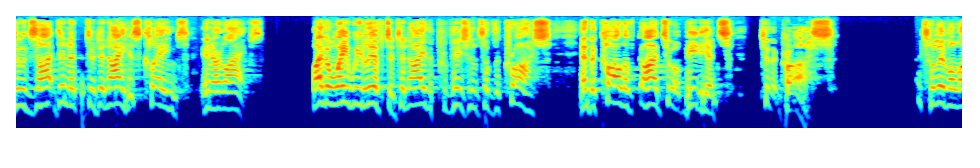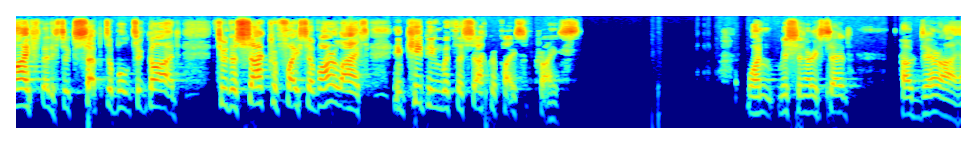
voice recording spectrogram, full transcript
to, exo- to deny his claims in our lives. By the way we live, to deny the provisions of the cross and the call of God to obedience to the cross. To live a life that is acceptable to God through the sacrifice of our lives in keeping with the sacrifice of Christ. One missionary said, How dare I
